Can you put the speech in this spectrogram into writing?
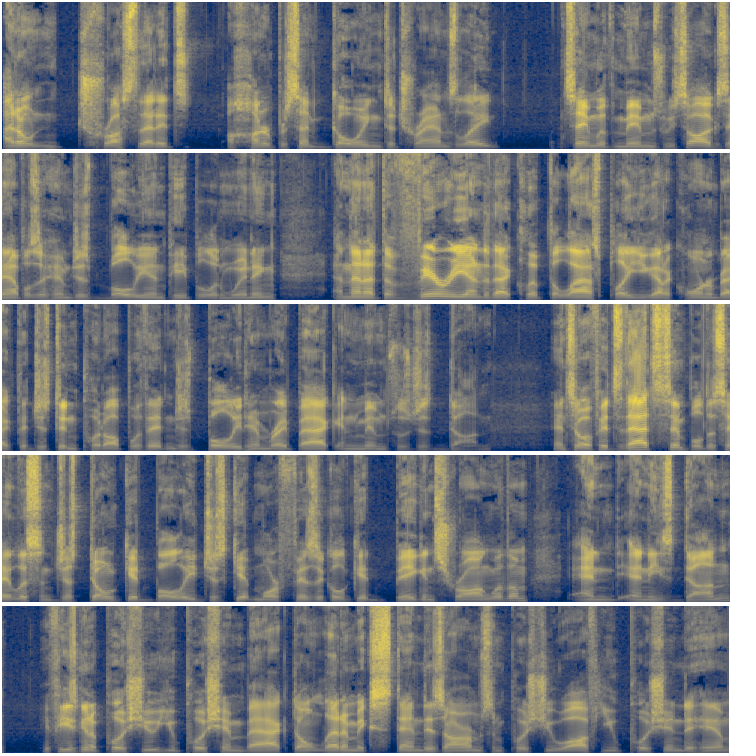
I don't trust that it's 100% going to translate. Same with Mims. We saw examples of him just bullying people and winning. And then at the very end of that clip, the last play, you got a cornerback that just didn't put up with it and just bullied him right back, and Mims was just done. And so if it's that simple to say, listen, just don't get bullied, just get more physical, get big and strong with him, and and he's done. If he's going to push you, you push him back. Don't let him extend his arms and push you off. You push into him.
